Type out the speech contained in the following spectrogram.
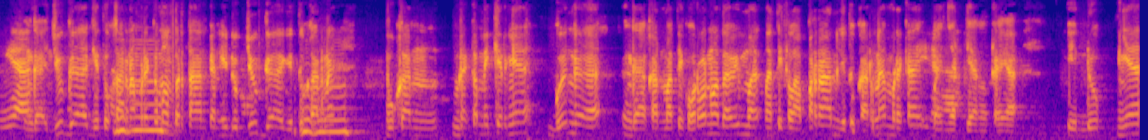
Iya. Enggak juga gitu karena mereka mempertahankan hidup juga gitu karena bukan mereka mikirnya gue nggak nggak akan mati corona tapi ma- mati kelaparan gitu karena mereka banyak yang kayak hidupnya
